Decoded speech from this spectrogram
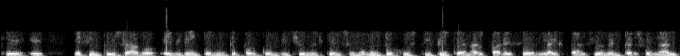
que eh, es impulsado evidentemente por condiciones que en su momento justifican, al parecer, la expansión en personal,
